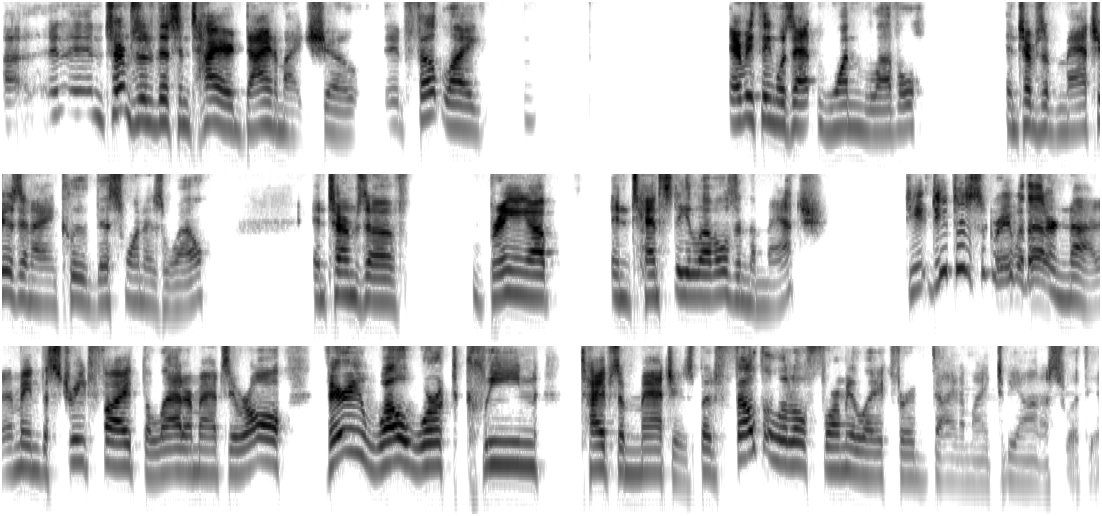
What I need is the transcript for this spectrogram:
Uh, in, in terms of this entire Dynamite show, it felt like everything was at one level in terms of matches, and I include this one as well. In terms of bringing up intensity levels in the match, do you, do you disagree with that or not? I mean, the street fight, the ladder match, they were all very well worked, clean types of matches, but it felt a little formulaic for Dynamite, to be honest with you.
